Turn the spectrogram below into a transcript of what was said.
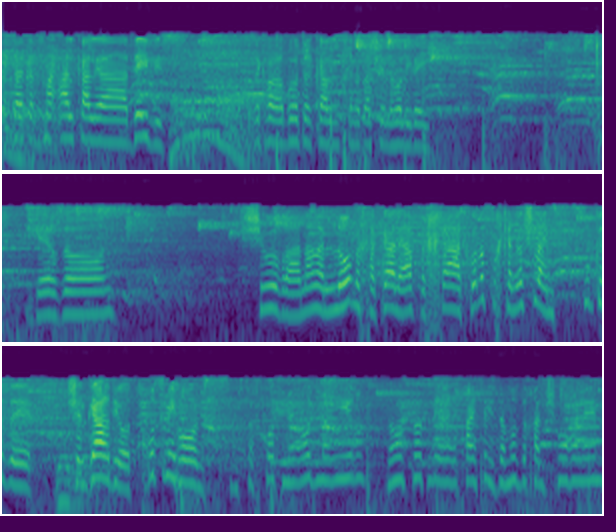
עשה את עצמה על קליה דייוויס. זה כבר הרבה יותר קל מבחינתה של הולי ויי. גרזון. שוב, רעננה לא מחכה לאף אחד. כל השחקניות שלה הם סוג כזה של גארדיות, חוץ מהולמס. משחקות מאוד מהיר, לא נותנות לחיפה הזדמנות בכלל לשמור עליהם.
